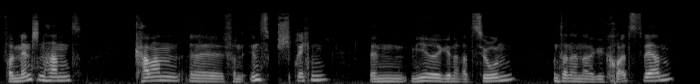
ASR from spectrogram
Von Menschenhand kann man äh, von Inzucht sprechen, wenn mehrere Generationen untereinander gekreuzt werden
